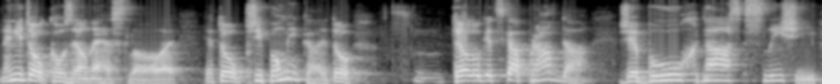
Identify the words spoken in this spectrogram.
Není to kouzelné heslo, ale je to připomínka, je to teologická pravda, že Bůh nás slyší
